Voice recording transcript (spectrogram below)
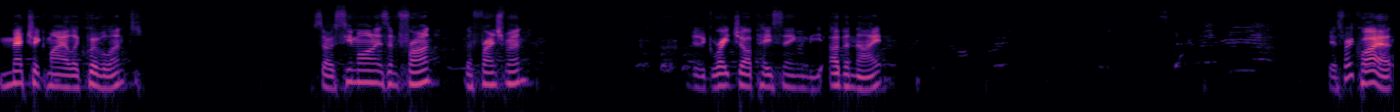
metric mile equivalent. So Simon is in front, the Frenchman. Did a great job pacing the other night. Yeah, it's very quiet.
